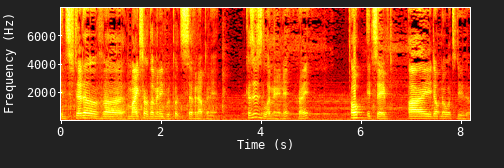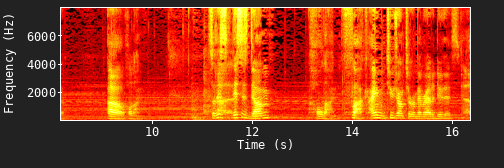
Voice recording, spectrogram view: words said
instead of uh, Mike's Hard Lemonade, we put Seven Up in it because there's lemon in it, right? Oh, it's saved. I don't know what to do though. Oh, hold on. So this Uh, this is dumb. Hold on. Fuck. I am too drunk to remember how to do this. Uh,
